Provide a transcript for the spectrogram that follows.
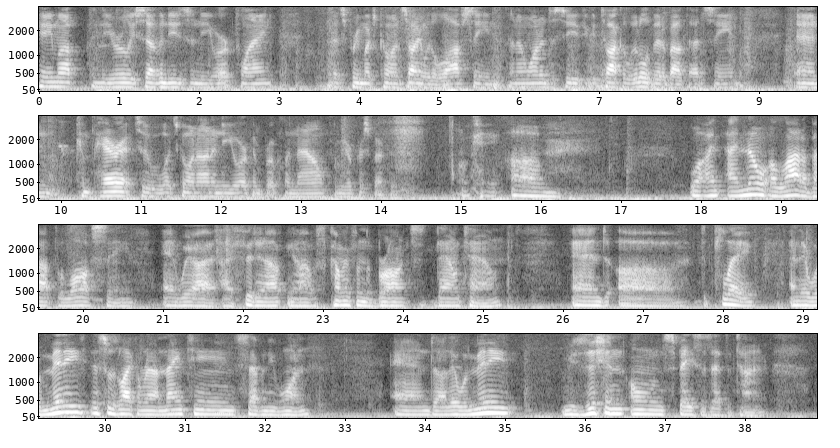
came up in the early 70s in New York playing. That's pretty much coinciding with the loft scene. And I wanted to see if you could talk a little bit about that scene and compare it to what's going on in New York and Brooklyn now from your perspective. Okay. Um, well, I, I know a lot about the loft scene and where I, I fitted out. You know, I was coming from the Bronx downtown and uh, to play. And there were many, this was like around 1971, and uh, there were many musician owned spaces at the time.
